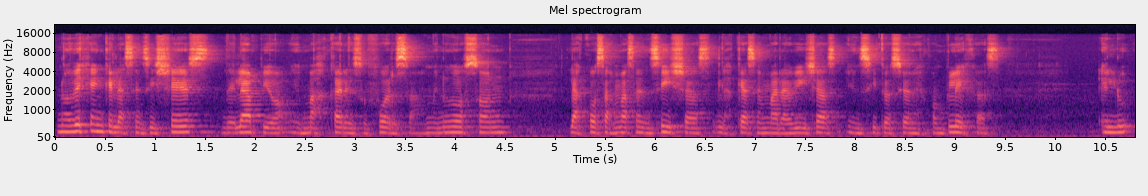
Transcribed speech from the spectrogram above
No dejen que la sencillez del apio enmascare su fuerza. A menudo son las cosas más sencillas las que hacen maravillas en situaciones complejas. El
